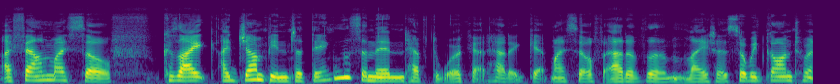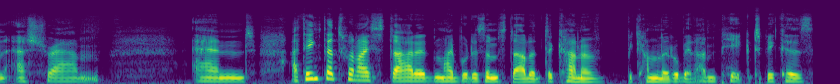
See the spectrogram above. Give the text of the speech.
I found myself because I, I jump into things and then have to work out how to get myself out of them later. So we'd gone to an ashram, and I think that's when I started. My Buddhism started to kind of become a little bit unpicked because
